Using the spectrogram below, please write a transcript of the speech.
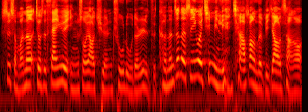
是什么呢？就是三月营收要全出炉的日子。可能真的是因为清明连假放的比较长哦。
